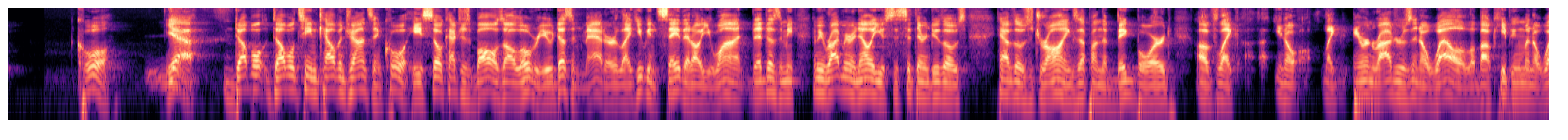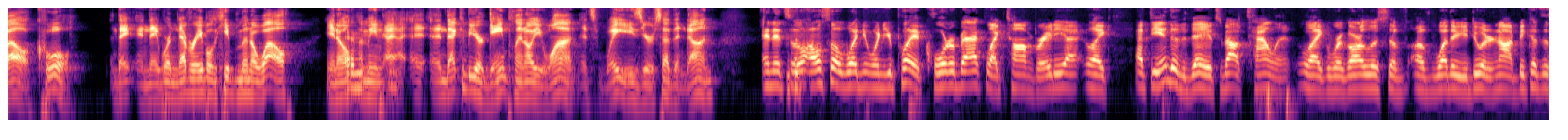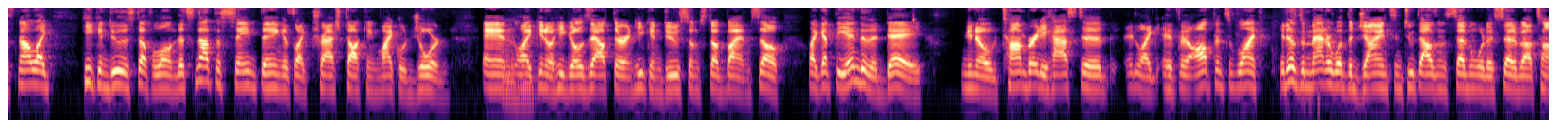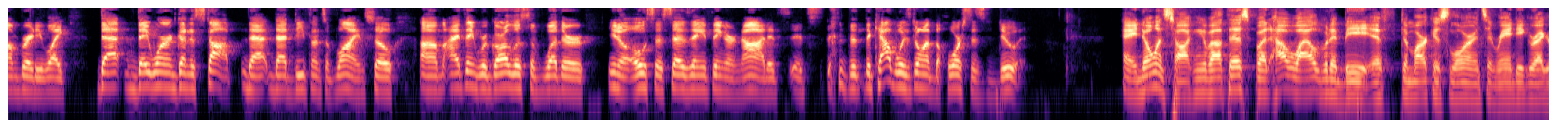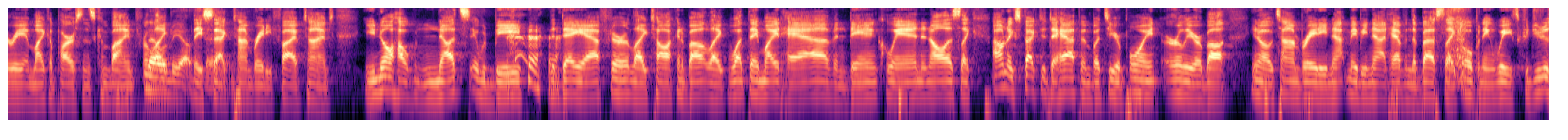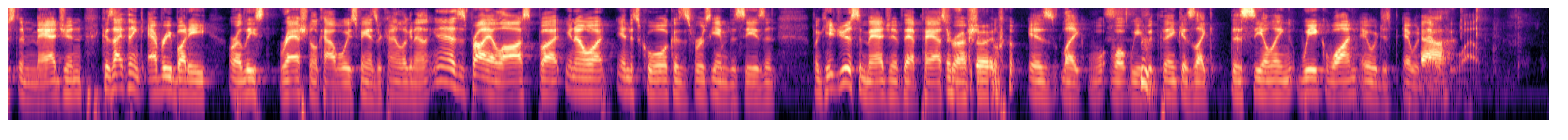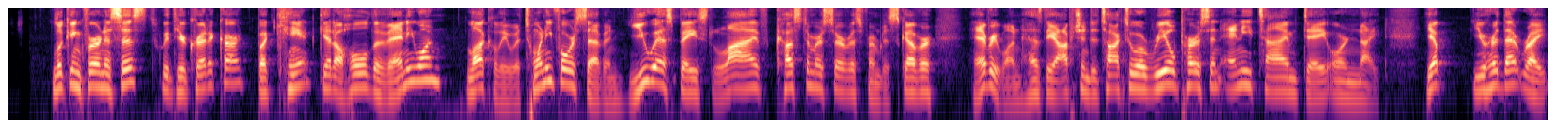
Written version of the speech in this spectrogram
Cool. Yeah. Double double team Calvin Johnson. Cool. He still catches balls all over you. It doesn't matter. Like you can say that all you want. That doesn't mean I mean Rod Marinelli used to sit there and do those have those drawings up on the big board of like uh, you know, like Aaron Rodgers in a well about keeping him in a well. Cool. And they and they were never able to keep him in a well. You know, I mean, I, I- and that can be your game plan all you want. It's way easier said than done. And it's also when you when you play a quarterback like Tom Brady, I- like at the end of the day, it's about talent, like regardless of, of whether you do it or not, because it's not like he can do this stuff alone. That's not the same thing as like trash talking Michael Jordan. And like, you know, he goes out there and he can do some stuff by himself. Like at the end of the day, you know, Tom Brady has to like if the offensive line, it doesn't matter what the Giants in 2007 would have said about Tom Brady, like that they weren't going to stop that that defensive line. So um, I think regardless of whether you know Osa says anything or not, it's it's the, the Cowboys don't have the horses to do it. Hey, no one's talking about this, but how wild would it be if Demarcus Lawrence and Randy Gregory and Micah Parsons combined for That like they sacked Tom Brady five times? You know how nuts it would be the day after, like talking about like what they might have and Dan Quinn and all this. Like, I don't expect it to happen, but to your point earlier about you know Tom Brady not maybe not having the best like opening weeks, could you just imagine? Because I think everybody, or at least rational Cowboys fans, are kind of looking at, like, yeah, this is probably a loss, but you know what? And it's cool because it's first game of the season. But could you just imagine if that pass rush good. is like w- what we would think is like the ceiling week one? It would just it would that would be wild. Looking for an assist with your credit card but can't get a hold of anyone? Luckily, with 24 7 US based live customer service from Discover, everyone has the option to talk to a real person anytime, day or night. Yep, you heard that right.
